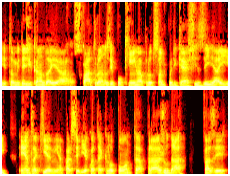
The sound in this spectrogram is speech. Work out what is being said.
e estou me dedicando aí há uns quatro anos e pouquinho à produção de podcasts e aí entra aqui a minha parceria com a Tecnoponta para ajudar fazer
